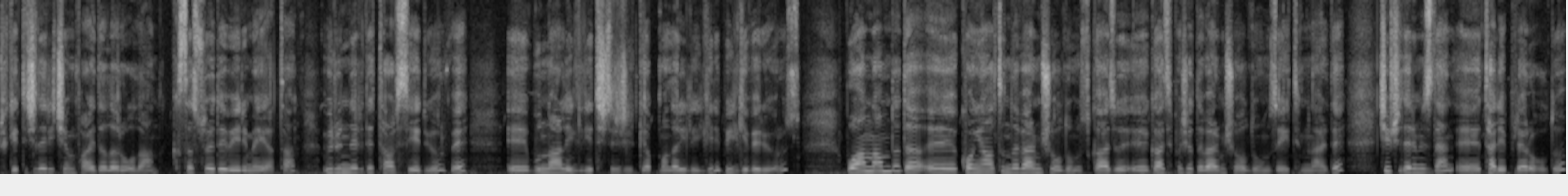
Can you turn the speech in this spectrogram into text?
tüketiciler için faydaları olan, kısa sürede verime yatan ürünleri de tavsiye ediyor ve e, bunlarla ilgili yetiştiricilik yapmaları ile ilgili bilgi veriyoruz. Bu anlamda da e, Konyaaltı'nda vermiş olduğumuz, Gazi, e, Gazipaşa'da vermiş olduğumuz eğitimlerde çiftçilerimizden e, talepler oldu.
